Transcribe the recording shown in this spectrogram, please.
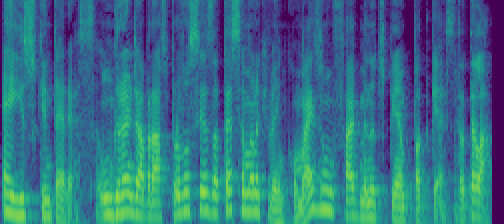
É isso que interessa. Um grande abraço para vocês, até semana que vem com mais um 5 Minutes PM Podcast. Até lá.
